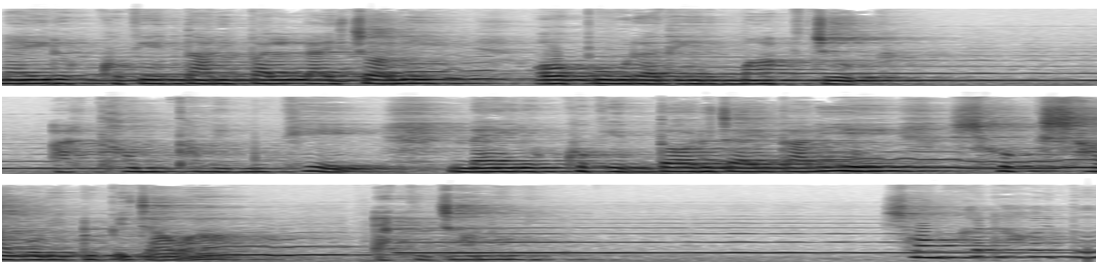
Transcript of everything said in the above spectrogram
ন্যায়রক্ষকের দাঁড়িপাল্লায় চলে অপরাধের মাপযোগ আর থমথমে মুখে ন্যায়রক্ষকের দরজায় দাঁড়িয়ে শোক সাগরে ডুবে যাওয়া এক জননী। সংখ্যাটা হয়তো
